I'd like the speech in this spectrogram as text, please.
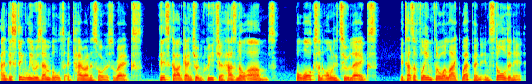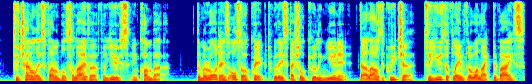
and distinctly resembles a Tyrannosaurus rex. This gargantuan creature has no arms, but walks on only two legs. It has a flamethrower-like weapon installed in it to channel its flammable saliva for use in combat. The Marauder is also equipped with a special cooling unit that allows the creature to use the flamethrower-like device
